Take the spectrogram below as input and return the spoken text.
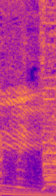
Hey.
